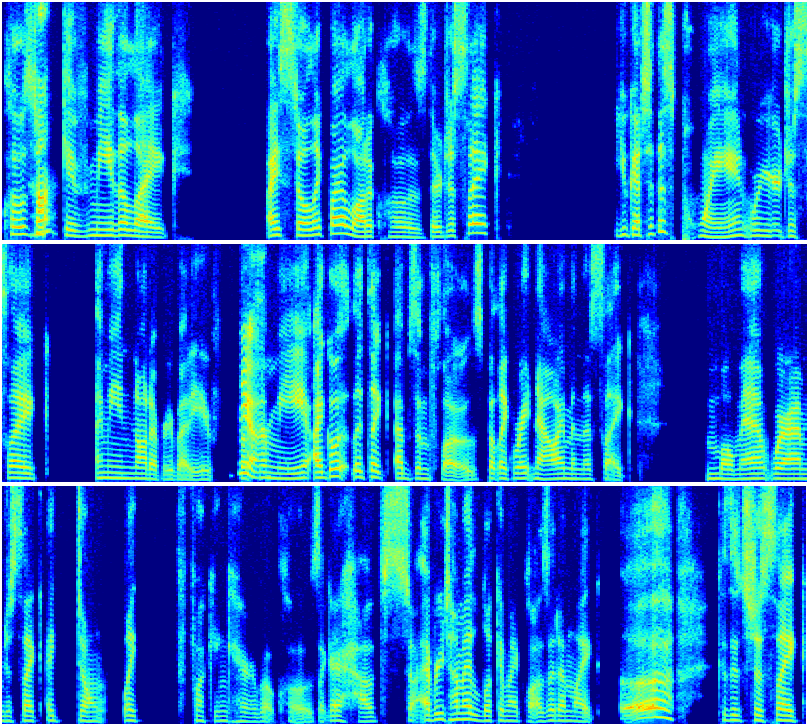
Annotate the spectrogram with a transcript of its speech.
clothes Huh? don't give me the like I still like buy a lot of clothes. They're just like you get to this point where you're just like I mean, not everybody, but Yeah. for me, I go it's like ebbs and flows. But like right now I'm in this like moment where I'm just like I don't like fucking care about clothes. Like I have so every time I look in my closet, I'm like, ugh, because it's just like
